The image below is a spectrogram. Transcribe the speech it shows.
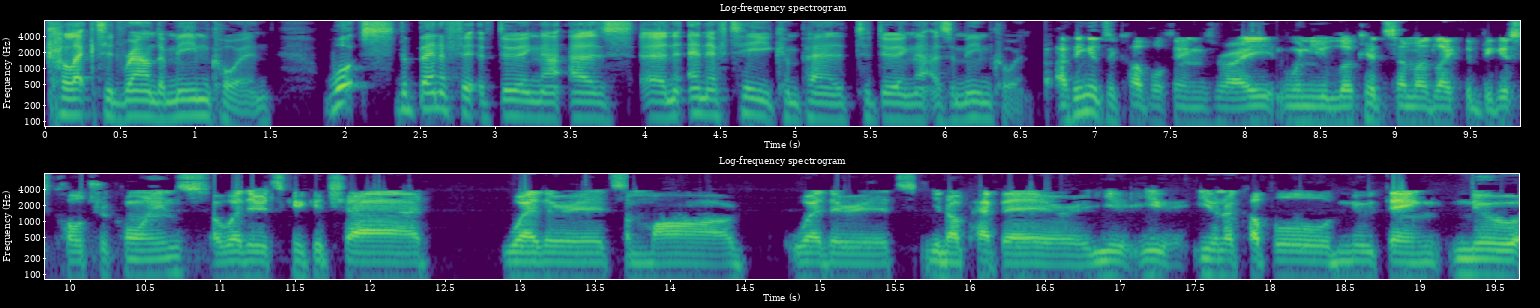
collected round a meme coin. What's the benefit of doing that as an NFT compared to doing that as a meme coin? I think it's a couple things, right? When you look at some of like the biggest culture coins, whether it's GigaChad, whether it's a Mog, whether it's you know Pepe or you, you, even a couple new thing new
